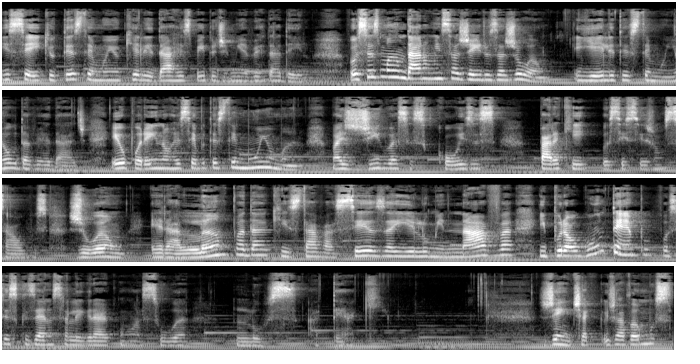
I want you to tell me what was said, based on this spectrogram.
e sei que o testemunho que ele dá a respeito de mim é verdadeiro. Vocês mandaram mensageiros a João, e ele testemunhou da verdade. Eu, porém, não recebo testemunho humano, mas digo essas coisas para que vocês sejam salvos. João era a lâmpada que estava acesa e iluminava, e por algum tempo vocês quiseram se alegrar com a sua luz até aqui. Gente, já vamos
